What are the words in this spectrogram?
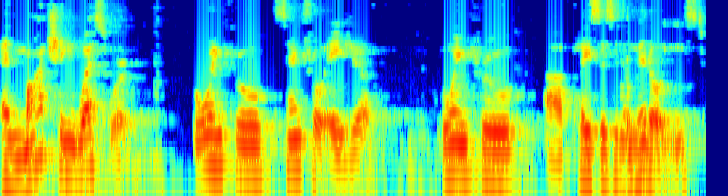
and marching westward, going through Central Asia, going through uh, places in the Middle East,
